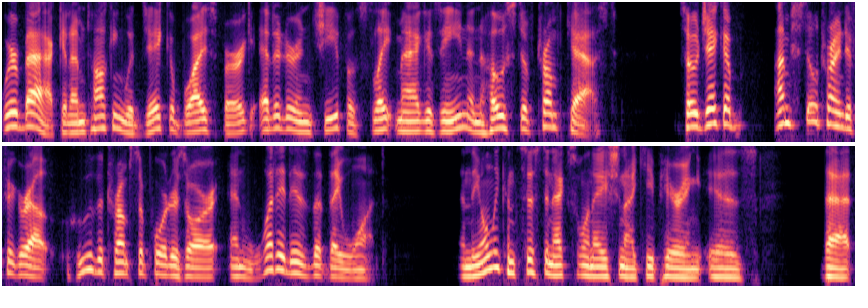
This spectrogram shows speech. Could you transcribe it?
We're back, and I'm talking with Jacob Weisberg, editor in chief of Slate Magazine and host of Trumpcast. So, Jacob, I'm still trying to figure out who the Trump supporters are and what it is that they want. And the only consistent explanation I keep hearing is that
